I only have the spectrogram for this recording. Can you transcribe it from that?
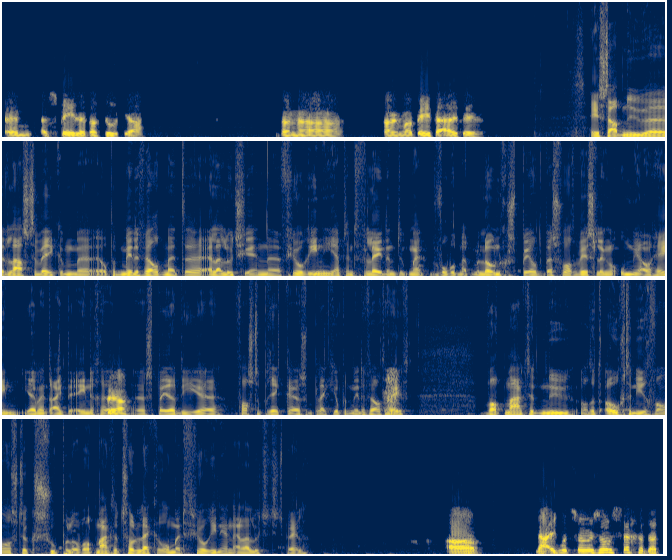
een, een speler dat doet, ja, dan kan ik maar beter uitdelen. Je staat nu uh, de laatste weken uh, op het middenveld met uh, Ella Lucci en Fiorini. Je hebt in het verleden natuurlijk met, bijvoorbeeld met Malone gespeeld. Best wel wat wisselingen om jou heen. Jij bent eigenlijk de enige ja. speler die vaste prik zijn plekje op het middenveld heeft. Wat maakt het nu, want het oogt in ieder geval een stuk soepeler. Wat maakt het zo lekker om met Fiorini en Ella Lucci te spelen? Nou, ik moet sowieso zeggen dat,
